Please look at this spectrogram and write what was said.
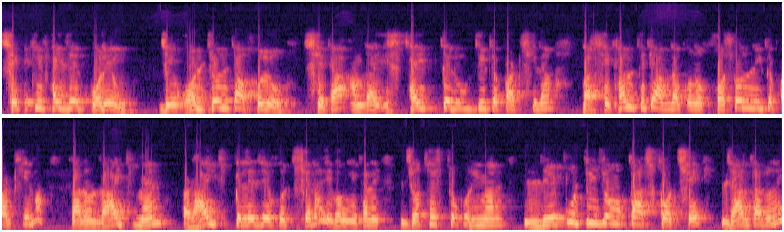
স্যাক্রিফাইসের পরেও যে অর্জনটা হলো, সেটা আমরা স্থায়িত্বে রূপ দিতে পারছি না বা সেখান থেকে আমরা কোনো ফসল নিতে পারছি না। কারণ রাইট ম্যান রাইট প্লেজে হচ্ছে না এবং এখানে যথেষ্ট পরিমাণ নেপোটিজম কাজ করছে, যার কারণে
